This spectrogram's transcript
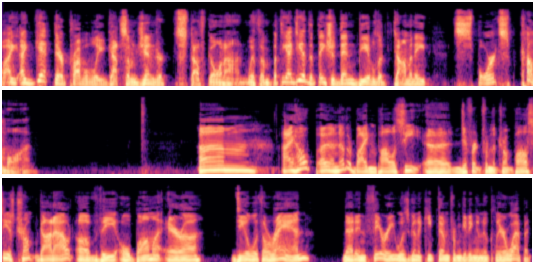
I, I get they're probably got some gender stuff going on with them, but the idea that they should then be able to dominate sports, come on. Um, I hope another Biden policy, uh, different from the Trump policy, is Trump got out of the Obama era deal with Iran that in theory was going to keep them from getting a nuclear weapon.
